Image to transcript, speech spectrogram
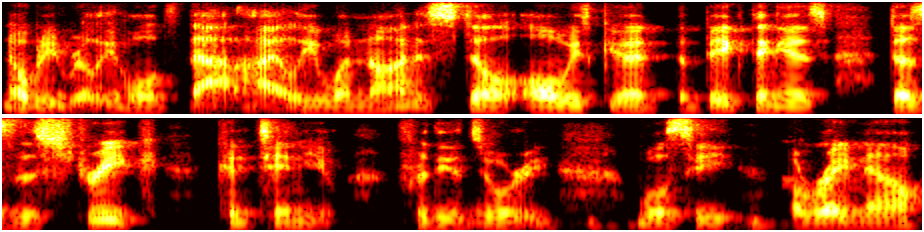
nobody really holds that highly. Whatnot is still always good. The big thing is, does the streak continue? for the Azzurri. We'll see. But right now,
